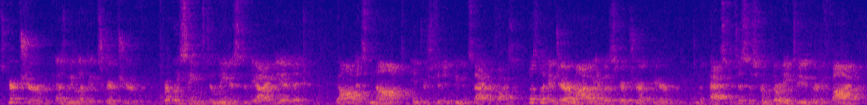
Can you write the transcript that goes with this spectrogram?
Scripture, as we look at Scripture, really seems to lead us to the idea that God is not interested in human sacrifice. Let's look at Jeremiah. We have a scripture up here in the passage. This is from 32, 35.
